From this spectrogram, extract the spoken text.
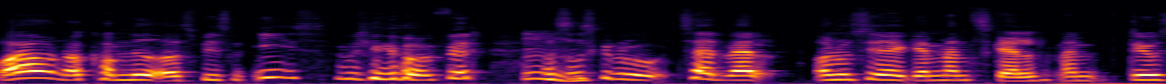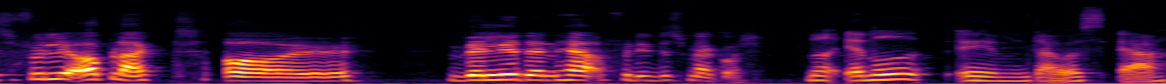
røven og komme ned og spise en is, hvilket var fedt. Mm. Og så skal du tage et valg. Og nu siger jeg igen, man skal. Men det er jo selvfølgelig oplagt at øh, vælge den her, fordi det smager godt. Noget andet, øh, der også er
